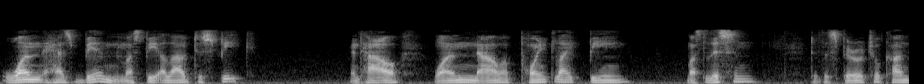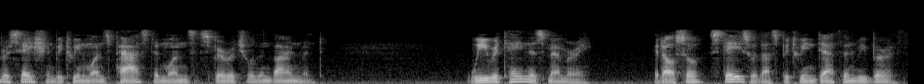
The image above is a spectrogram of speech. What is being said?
one has been must be allowed to speak, and how one, now a point like being, must listen to the spiritual conversation between one's past and one's spiritual environment. We retain this memory. It also stays with us between death and rebirth.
